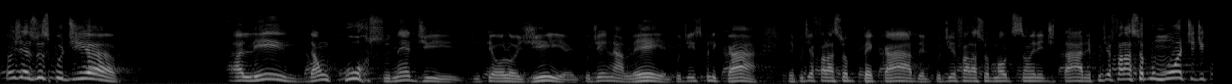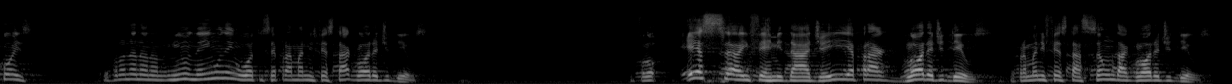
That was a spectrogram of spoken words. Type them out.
Então, Jesus podia ali dar um curso né, de, de teologia, ele podia ir na lei, ele podia explicar, ele podia falar sobre pecado, ele podia falar sobre maldição hereditária, ele podia falar sobre um monte de coisa. Ele falou: não, não, não, nenhum, nenhum nem outro, isso é para manifestar a glória de Deus. Falou: essa enfermidade aí é para a glória de Deus, é para a manifestação da glória de Deus.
